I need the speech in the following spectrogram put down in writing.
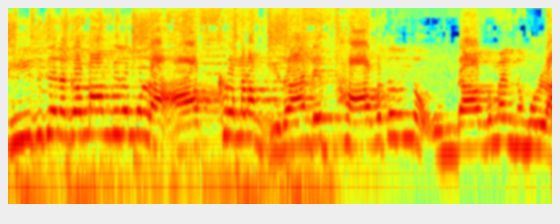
ഭീതിജനകമാം വിധമുള്ള ആക്രമണം ഇറാന്റെ ഭാഗത്തു നിന്ന് ഉണ്ടാകുമെന്നുമുള്ള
